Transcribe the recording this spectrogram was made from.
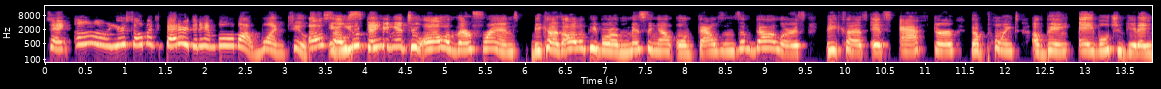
saying, Oh, you're so much better than him, blah, blah, One, two. Also, you sticking think- it to all of their friends because all the people are missing out on thousands of dollars because it's after the point of being able to get a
